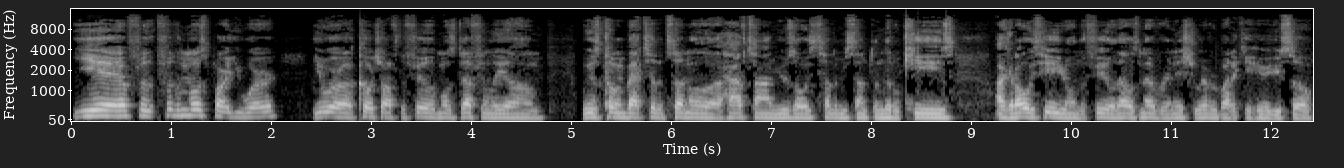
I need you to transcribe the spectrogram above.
yeah, for for the most part, you were you were a coach off the field, most definitely. Um, we was coming back to the tunnel uh, halftime. You was always telling me something, little keys. I could always hear you on the field. That was never an issue. Everybody could hear you. So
